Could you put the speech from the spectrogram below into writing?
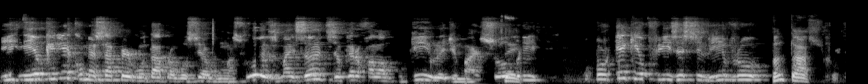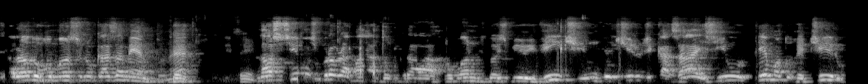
E, e, eu queria começar a perguntar para você algumas coisas, mas antes eu quero falar um pouquinho, Ledmar, sobre Sim. por que, que eu fiz esse livro. Fantástico. Falando romance no casamento, né? Sim. Nós tínhamos programado para o ano de 2020 um retiro de casais e o tema do retiro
